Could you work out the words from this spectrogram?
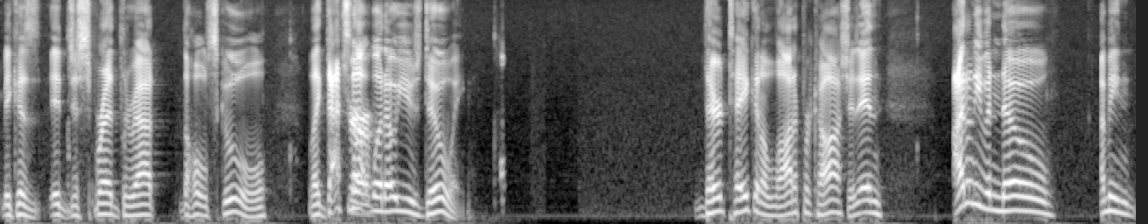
because it just spread throughout the whole school. Like that's Sure. not what OU's doing. They're taking a lot of precautions, and I don't even know. I mean,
